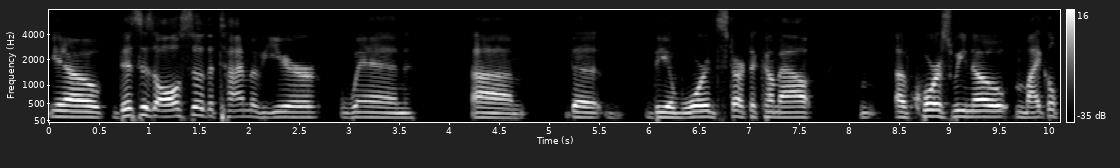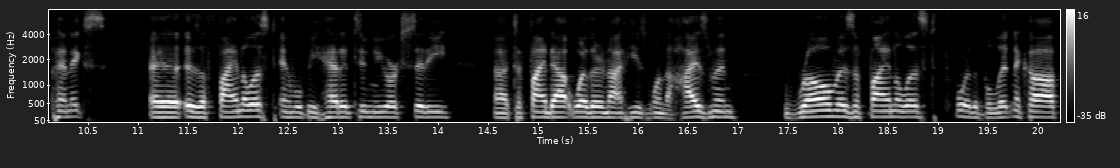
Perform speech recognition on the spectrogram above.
you know this is also the time of year when um, the the awards start to come out of course, we know Michael Penix uh, is a finalist and will be headed to New York City uh, to find out whether or not he's won the Heisman. Rome is a finalist for the Biletnikoff.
